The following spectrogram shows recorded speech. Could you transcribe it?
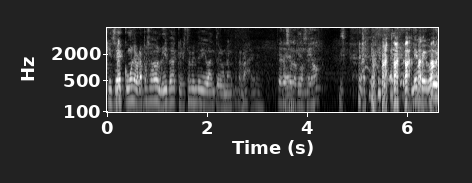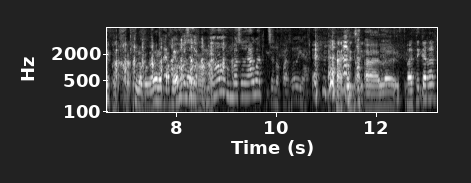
Quién sabe cómo le habrá pasado a Luis, que Luis también le dio anteriormente también. Pero se lo ¿qué comió. Le pegó y se lo comió, lo pasó. pegó, se lo comió, un vaso de agua, se lo pasó y ya. Sí. ¿Para ti, carnal?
